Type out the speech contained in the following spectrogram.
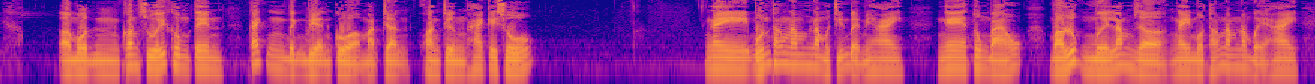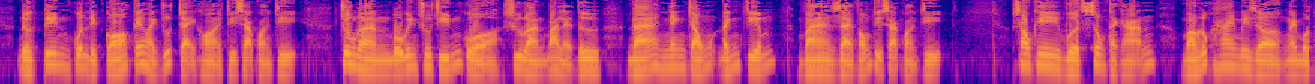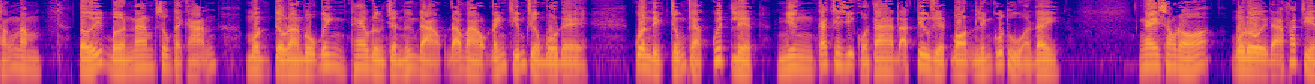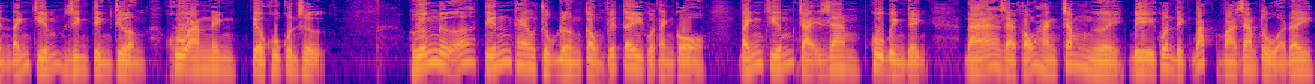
ở một con suối không tên cách bệnh viện của mặt trận khoảng chừng hai cây số. Ngày 4 tháng 5 năm 1972, nghe thông báo vào lúc 15 giờ ngày 1 tháng 5 năm 72, được tin quân địch có kế hoạch rút chạy khỏi thị xã Quảng Trị. Trung đoàn bộ binh số 9 của sư đoàn 304 đã nhanh chóng đánh chiếm và giải phóng thị xã Quảng Trị. Sau khi vượt sông Thạch Hãn vào lúc 20 giờ ngày 1 tháng 5 tới bờ nam sông Thạch Hãn, một tiểu đoàn bộ binh theo đường Trần Hưng Đạo đã vào đánh chiếm trường Bồ Đề. Quân địch chống trả quyết liệt nhưng các chiến sĩ của ta đã tiêu diệt bọn lính cố thủ ở đây. Ngay sau đó, bộ đội đã phát triển đánh chiếm dinh tỉnh trường, khu an ninh, tiểu khu quân sự. Hướng nữa tiến theo trục đường cổng phía tây của thành cổ, đánh chiếm trại giam, khu Bình Định, đã giải phóng hàng trăm người bị quân địch bắt và giam tù ở đây.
